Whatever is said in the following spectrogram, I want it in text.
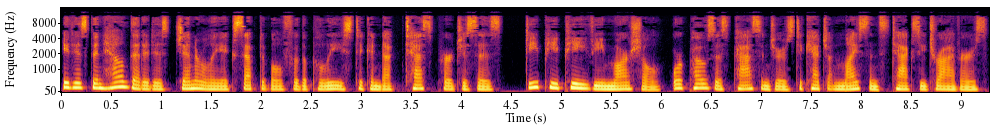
It has been held that it is generally acceptable for the police to conduct test purchases, DPP v. Marshall, or pose as passengers to catch unlicensed taxi drivers,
